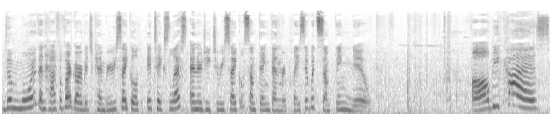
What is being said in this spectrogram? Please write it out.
The more than half of our garbage can be recycled, it takes less energy to recycle something than replace it with something new. All because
